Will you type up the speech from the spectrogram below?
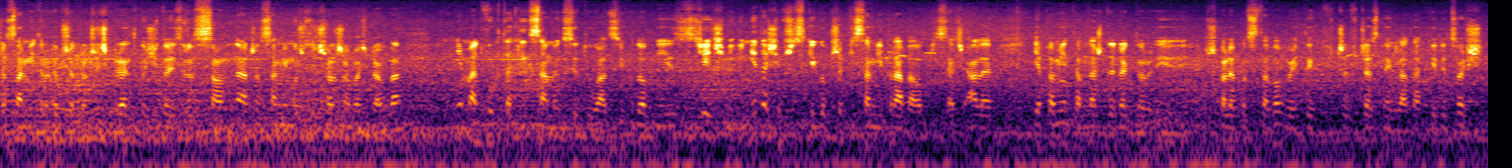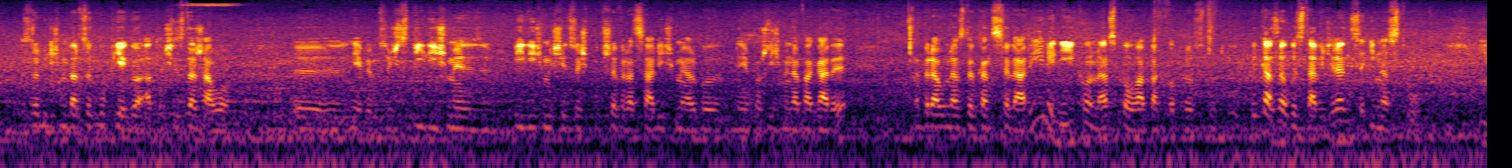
czasami trochę przekroczyć prędkość i to jest rozsądne, a czasami możecie szarżować, prawda? Nie ma dwóch takich samych sytuacji. Podobnie jest z dziećmi i nie da się wszystkiego przepisami prawa opisać, ale ja pamiętam nasz dyrektor w szkole podstawowej, tych wczesnych latach, kiedy coś zrobiliśmy bardzo głupiego, a to się zdarzało. Y, nie wiem, coś zbiliśmy, biliśmy się, coś przewracaliśmy albo nie poszliśmy na wagary. Brał nas do kancelarii i linijką nas po łapach po prostu wykazał wystawić ręce i nas tłukł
